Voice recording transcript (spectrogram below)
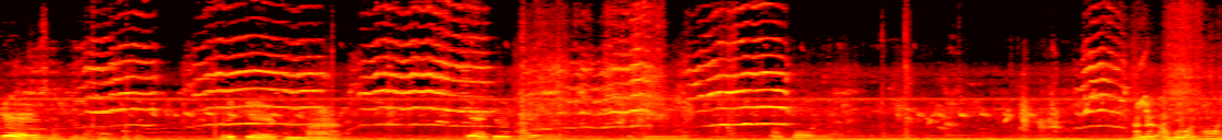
แก่ไม่ได้แก่ทีมาก แก่ที่เราไทยอะอ๋อบอลหันเลิกเอาบัวอ่อน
